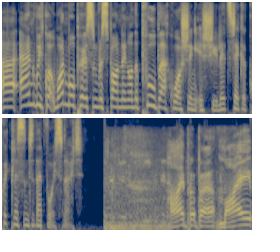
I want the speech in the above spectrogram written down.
Uh, and we've got one more person responding on the pool backwashing issue. Let's take a quick listen to that voice note. Hi, Pippa. My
